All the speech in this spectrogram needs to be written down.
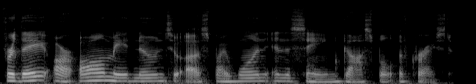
for they are all made known to us by one and the same gospel of Christ.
